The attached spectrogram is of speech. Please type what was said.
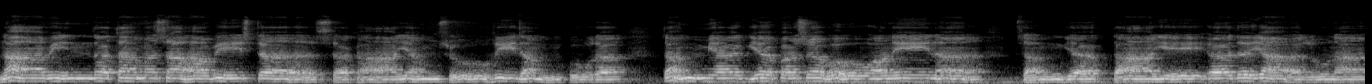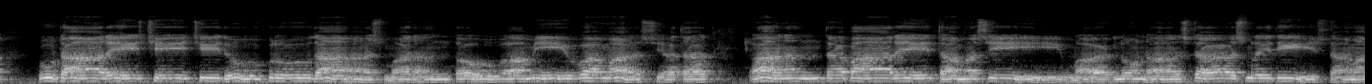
नाविन्दतमसाविष्टसखायं सुहृदं पुर तं यज्ञपशवोऽनेन संज्ञप्ता ये अदयालुना कुठारेश्चिचिदुक्रुधा स्मरन्तोऽमिवमस्य तत् अनन्तपारे तमसि मग्नो नष्टस्मृतिस्तमा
